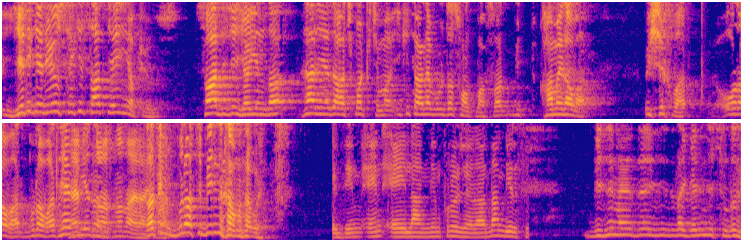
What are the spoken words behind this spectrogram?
7 geliyor 8 saat yayın yapıyoruz. Sadece yayında her yerde açmak için. İki tane burada soundbox var. Bir kamera var. Işık var. Ora var, bura var. Her Hepsinin yerde. arasında da ayrı Zaten var. burası bin lira amına koyayım. sevdiğim, en eğlendiğim projelerden birisi. Bizim evde 100 lira gelince çıldırdım.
